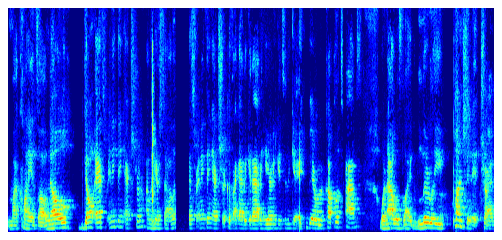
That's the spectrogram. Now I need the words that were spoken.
My clients all know, don't ask for anything extra. I'm a hairstylist for anything extra because I got to get out of here and get to the game. There were a couple of times when I was like literally punching it, trying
